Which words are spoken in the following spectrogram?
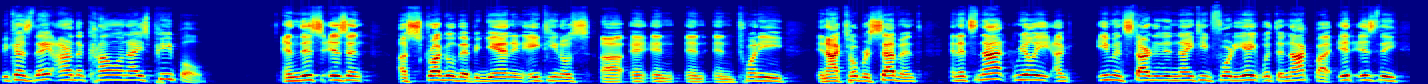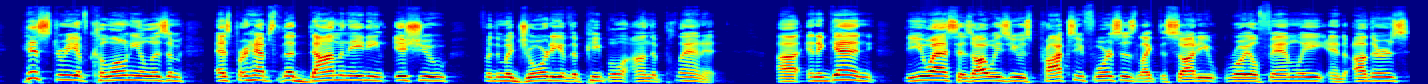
because they are the colonized people. And this isn't a struggle that began in 18 uh, in, in, in 20 in October 7th and it's not really a, even started in 1948 with the Nakba. It is the history of colonialism as perhaps the dominating issue for the majority of the people on the planet. Uh, and again, the U.S. has always used proxy forces like the Saudi royal family and others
